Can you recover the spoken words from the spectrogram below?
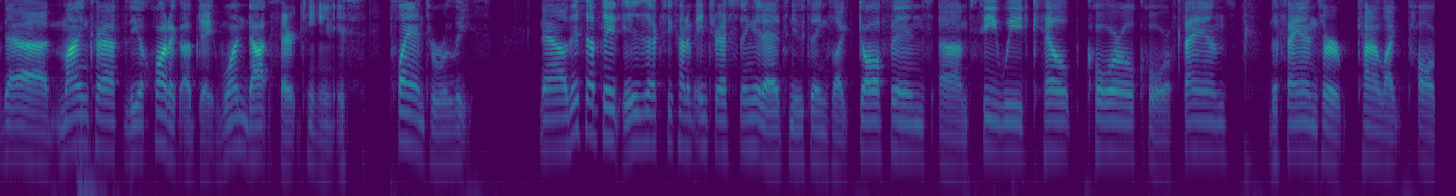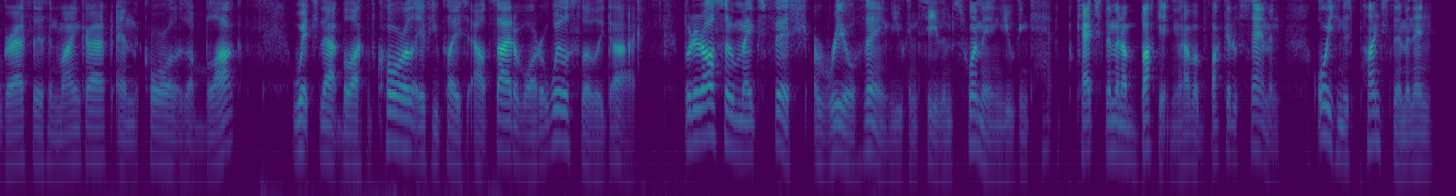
the uh, Minecraft The Aquatic Update 1.13 is planned to release. Now, this update is actually kind of interesting. It adds new things like dolphins, um, seaweed, kelp, coral, coral fans. The fans are kind of like tall grasses in Minecraft, and the coral is a block, which that block of coral, if you place outside of water, will slowly die. But it also makes fish a real thing. You can see them swimming. You can ca- catch them in a bucket, and you'll have a bucket of salmon. Or you can just punch them, and then,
